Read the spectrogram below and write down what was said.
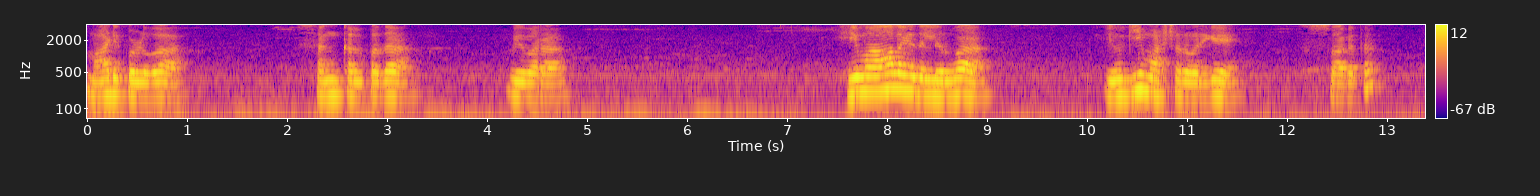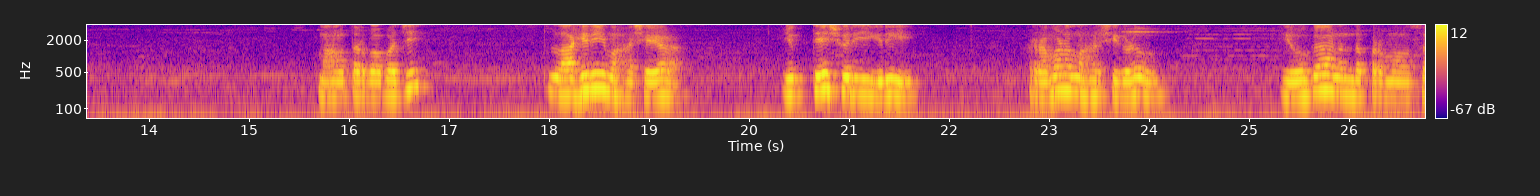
ಮಾಡಿಕೊಳ್ಳುವ ಸಂಕಲ್ಪದ ವಿವರ. ಹಿಮಾಲಯದಲ್ಲಿರುವ ಯೋಗಿ ಮಾಸ್ಟರ್ ಅವರಿಗೆ ಸ್ವಾಗತ. ಮಹಾವತಾರ್ ಬಾಬಾಜಿ, ಲಾಹಿರಿ ಮಹಾಶಯ ಯುಕ್ತೇಶ್ವರಿಗಿರಿ ರಮಣ ಮಹರ್ಷಿಗಳು ಯೋಗಾನಂದ ಪರಮಹಂಸ,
